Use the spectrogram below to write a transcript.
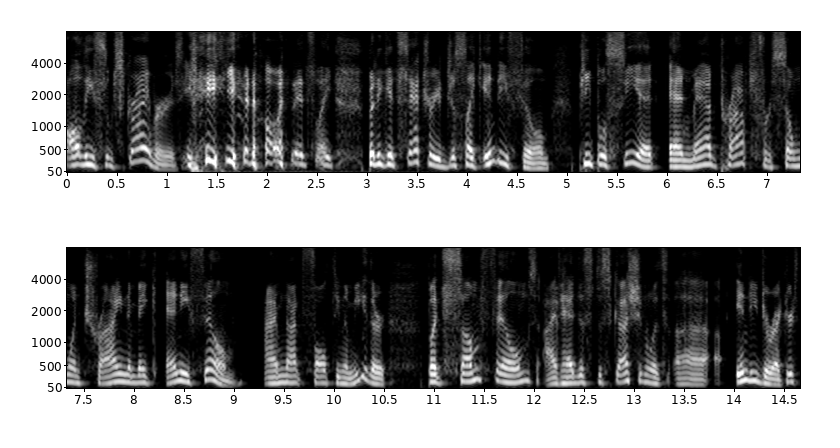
all these subscribers, you know, and it's like, but it gets saturated just like indie film. People see it, and mad props for someone trying to make any film. I'm not faulting them either. But some films, I've had this discussion with uh, indie directors,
